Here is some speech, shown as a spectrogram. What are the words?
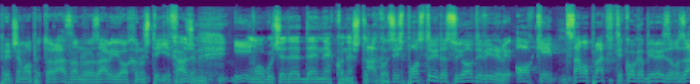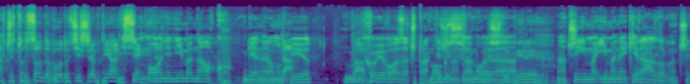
pričamo opet o Razlanu, Rozaliju i Johanu Štigifu. Kažem, I- moguće da je, da je neko nešto Ako se ispostavi da su i ovde videli, ok, samo pratite koga biraju za vozače, to su onda budući šampioni. Mislim, on je njima na oku, generalno Da. da. bio Da. da. njihov je vozač praktično. Su, tako su da biraju. Znači ima, ima neki razlog, znači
